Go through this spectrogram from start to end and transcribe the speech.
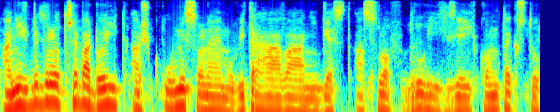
Aniž by bylo třeba dojít až k úmyslnému vytrhávání gest a slov druhých z jejich kontextu,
